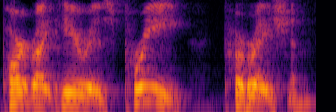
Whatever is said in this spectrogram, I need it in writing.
part right here is preparation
